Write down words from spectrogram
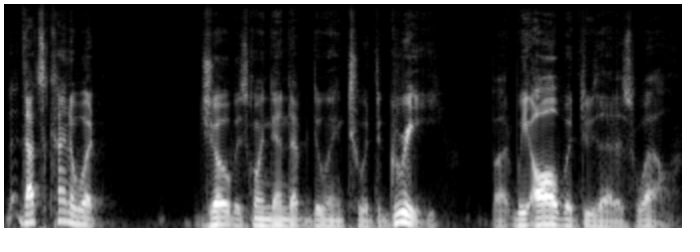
th- that's kind of what Job is going to end up doing to a degree, but we all would do that as well.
